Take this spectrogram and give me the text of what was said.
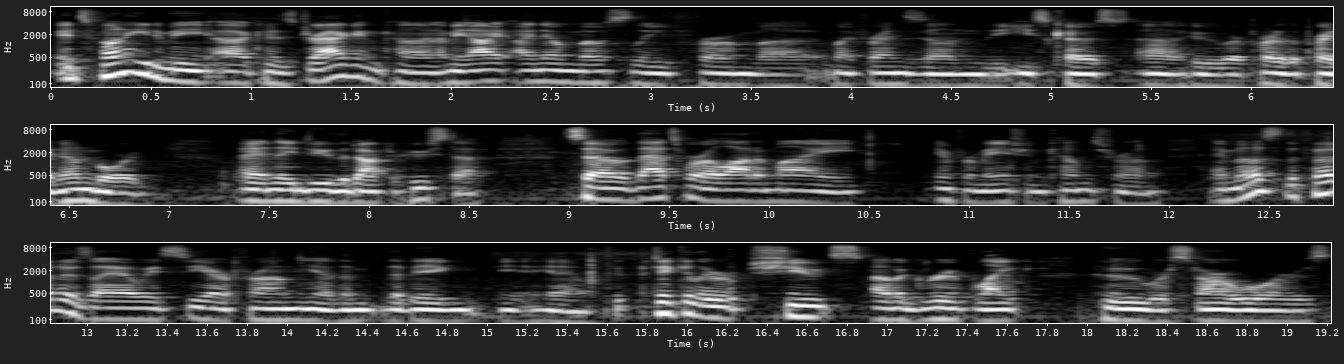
It's funny to me because Dragon Con. I mean, I, I know mostly from uh, my friends on the East Coast uh, who are part of the Pride board, and they do the Doctor Who stuff. So that's where a lot of my information comes from. And most of the photos I always see are from you know the the big you know particular shoots of a group like Who or Star Wars,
